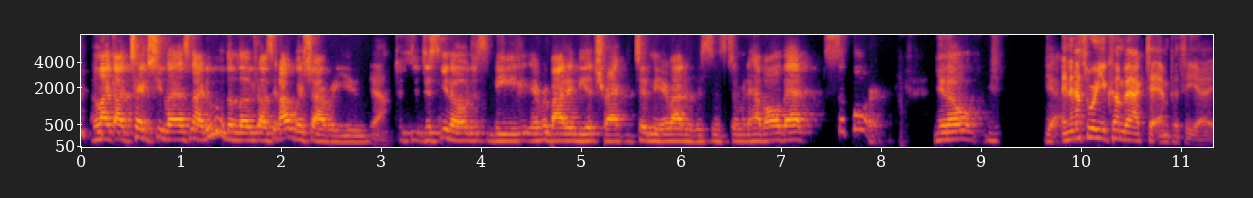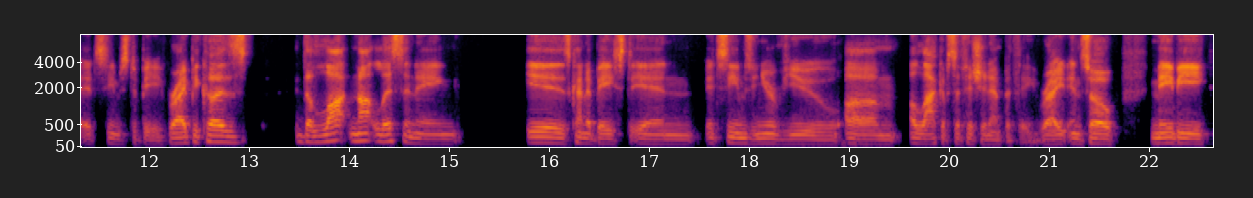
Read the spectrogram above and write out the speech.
And like I text you last night, ooh, the luxury. I said, I wish I were you. Yeah. Just, just you know, just be everybody be attracted to me, everybody listens to me, to have all that support. You know, yeah. and that's where you come back to empathy uh, it seems to be right because the lot not listening is kind of based in it seems in your view um a lack of sufficient empathy right and so maybe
